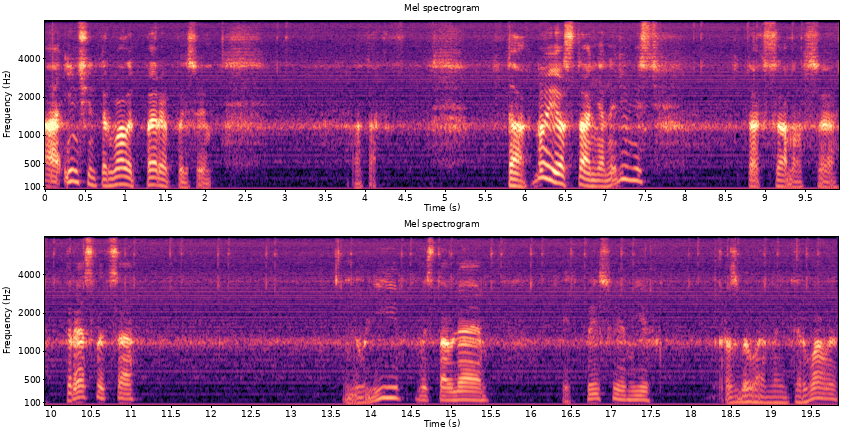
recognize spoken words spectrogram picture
а інші інтервали переписуємо. Отак. Так, ну і остання нерівність. Так само все креслиться. Нулі виставляємо, підписуємо їх, розбиваємо на інтервали.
